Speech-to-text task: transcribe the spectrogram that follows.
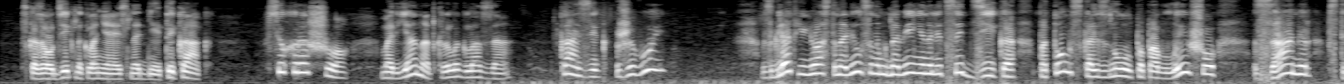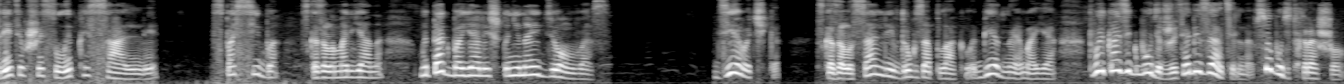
— сказал Дик, наклоняясь над ней, — «ты как?» «Все хорошо». Марьяна открыла глаза. «Казик живой?» Взгляд ее остановился на мгновение на лице Дика, потом скользнул по Павлышу, замер, встретившись с улыбкой Салли. «Спасибо», — сказала Марьяна, — «мы так боялись, что не найдем вас». «Девочка», сказала Салли и вдруг заплакала. «Бедная моя, твой Казик будет жить обязательно, все будет хорошо».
